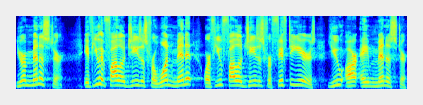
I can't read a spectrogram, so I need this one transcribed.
You're a minister. If you have followed Jesus for one minute or if you followed Jesus for 50 years, you are a minister.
